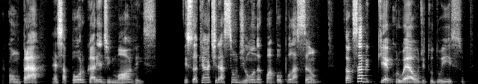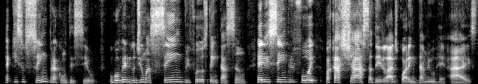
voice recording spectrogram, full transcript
para comprar essa porcaria de imóveis? Isso daqui é uma tiração de onda com a população. Só que sabe o que é cruel de tudo isso? É que isso sempre aconteceu. O governo do Dilma sempre foi ostentação. Ele sempre foi com a cachaça dele lá de 40 mil reais,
